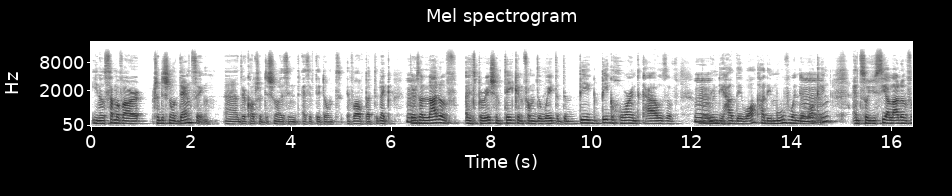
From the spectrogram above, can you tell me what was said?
you know, some of our traditional dancing, uh, they're called traditional as in as if they don't evolve, but like there's a lot of inspiration taken from the way that the big, big horned cows of Burundi, how they walk, how they move when they're walking, and so you see a lot of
